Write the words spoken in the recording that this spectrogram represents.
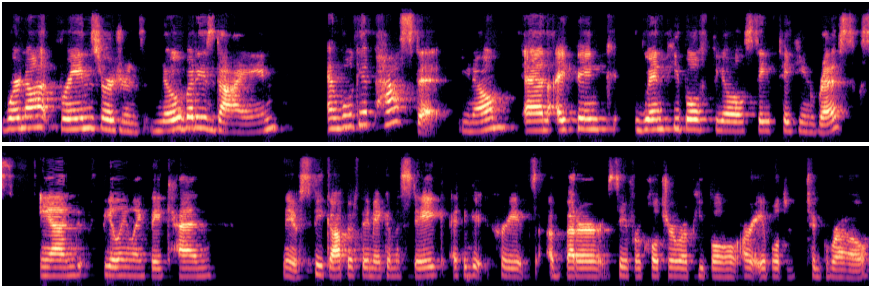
We're not brain surgeons. Nobody's dying and we'll get past it, you know? And I think when people feel safe taking risks and feeling like they can you know speak up if they make a mistake i think it creates a better safer culture where people are able to, to grow.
